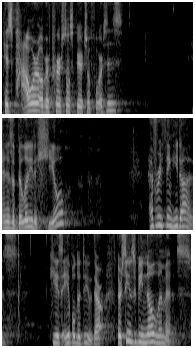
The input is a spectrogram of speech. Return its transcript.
His power over personal spiritual forces? And his ability to heal? Everything he does, he is able to do. There, there seems to be no limits.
